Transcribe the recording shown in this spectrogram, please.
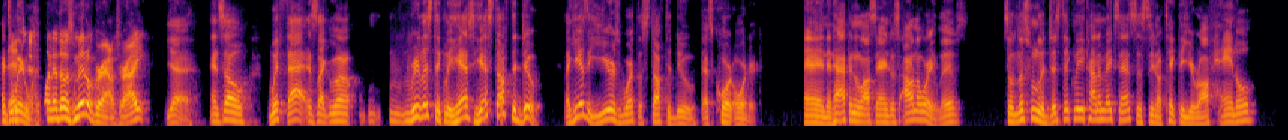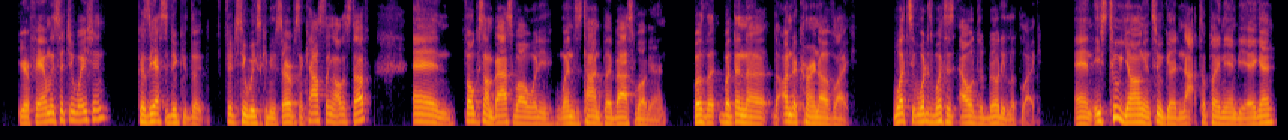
it's, a weird one. One of those middle grounds, right? Yeah. And so with that, it's like well, realistically, he has he has stuff to do. Like he has a year's worth of stuff to do that's court ordered. And it happened in Los Angeles. I don't know where he lives. So just from logistically, it kind of makes sense. Just you know, take the year off, handle your family situation because he has to do the 52 weeks of community service and counseling, all this stuff, and focus on basketball when he when it's time to play basketball again. But the, but then the the undercurrent of like what's what is what's his eligibility look like? And he's too young and too good not to play in the NBA again.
